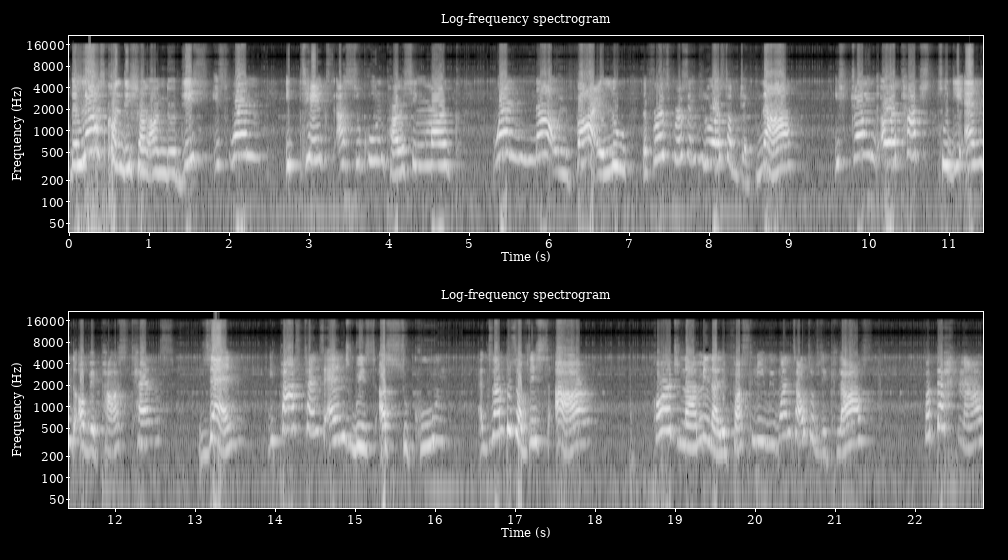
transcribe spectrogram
The last condition under this is when it takes a sukun parsing mark when na'ul fa'ilu, the first person plural subject na, is joined or attached to the end of a past tense, then the past tense ends with a sukun. Examples of this are خرجنا من الفصل, we went out of the class. فتحنا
